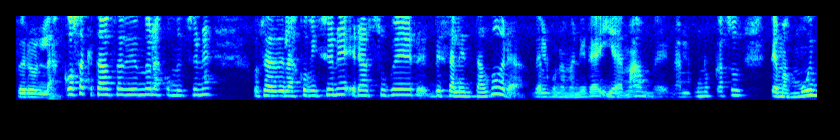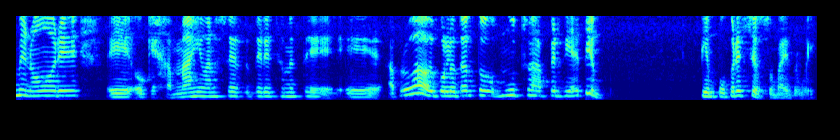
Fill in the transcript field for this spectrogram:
pero las cosas que estaban saliendo de las convenciones, o sea, de las comisiones, era súper desalentadora de alguna manera y además en algunos casos temas muy menores eh, o que jamás iban a ser directamente eh, aprobados y por lo tanto mucha pérdida de tiempo. Tiempo precioso, by the way.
